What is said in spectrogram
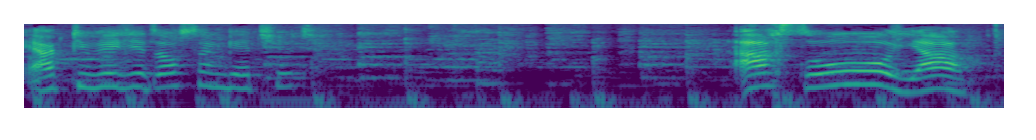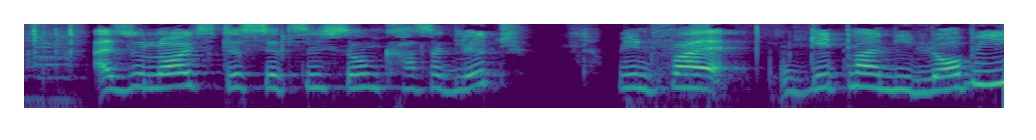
Er aktiviert jetzt auch sein Gadget. Ach so, ja. Also Leute, das ist jetzt nicht so ein krasser Glitch. Auf jeden Fall geht mal in die Lobby,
